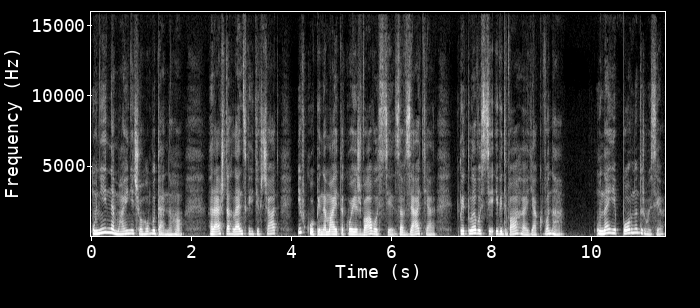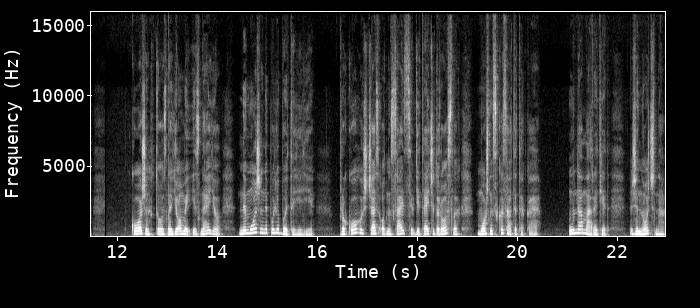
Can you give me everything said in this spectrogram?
У ній немає нічого буденного. Решта гленських дівчат і вкупі не мають такої жвавості, завзяття, кмітливості і відваги, як вона. У неї повно друзів. Кожен, хто знайомий із нею, не може не полюбити її. Про кого ще з односельців, дітей чи дорослих можна сказати таке? Уна Мередіт, жіночна,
